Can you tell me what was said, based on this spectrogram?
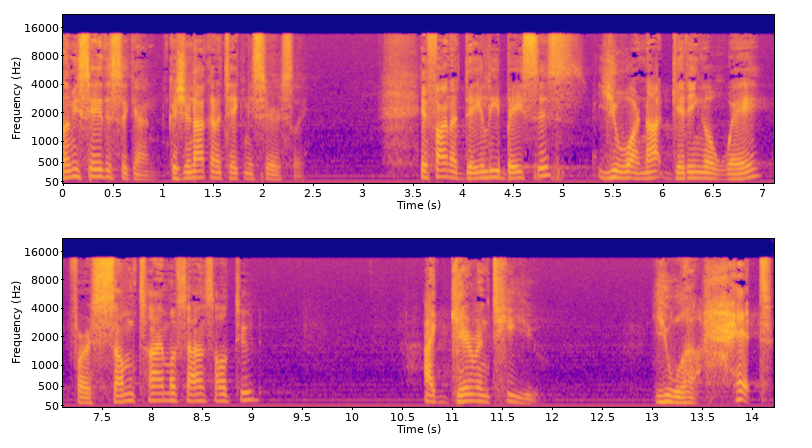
Let me say this again, because you're not going to take me seriously. If on a daily basis you are not getting away for some time of silent solitude, I guarantee you, you will hit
